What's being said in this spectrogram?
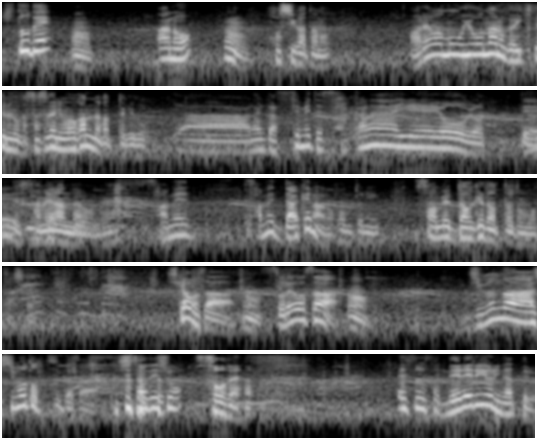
人で?うん。あの?うん、星型の。あれは模様なのか生きてるのかさすがに分かんなかったけど。いやー、なんかせめて魚入れようよって。なんでサメなんだろうね。サメ、サメだけなの？本当に。サメだけだったと思う、確かに。しかもさ、うんそれをさ、うん。自分の足元っつうかさ、下でしょ？そうだよ。え、それさ、寝れるようになってる？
